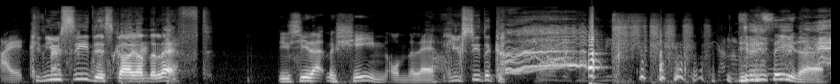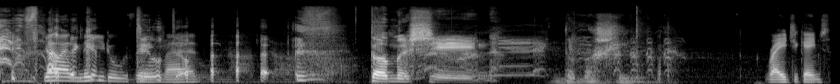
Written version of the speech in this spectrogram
I Can you see this guy on the left? Do you see that machine on the left? You see the guy? You didn't see that? that Giant like needle thing, dildo? man. the machine. The machine. Rage Against.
